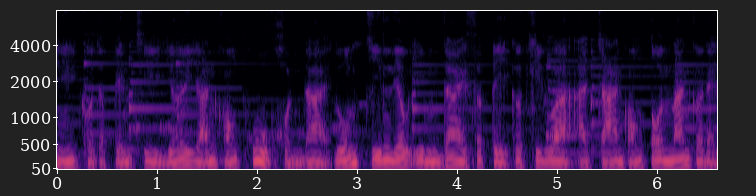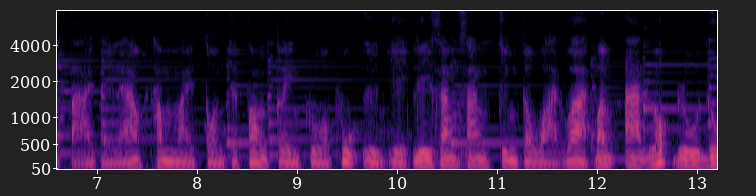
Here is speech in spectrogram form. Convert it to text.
นี้ก็จะเป็นที่เย้ยหยันของผู้คนได้ หลวงจีนเลี้ยวอิมได้สติก็คิดว่าอาจารย์ของตนนั้นก็ได้ตายไปแล้วทำไมตนจะต้องเกรงกลัวผู้อื่นอีกลีซังซังจึงตวาดว่าบังอาจลบหลู่ดู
